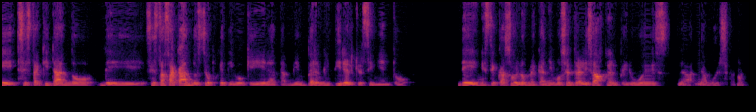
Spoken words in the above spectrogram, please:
eh, se está quitando, de, se está sacando este objetivo que era también permitir el crecimiento de, en este caso, los mecanismos centralizados, que en el Perú es la, bolsa, ¿no?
